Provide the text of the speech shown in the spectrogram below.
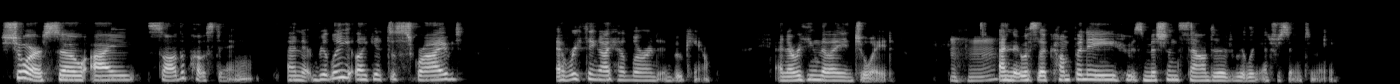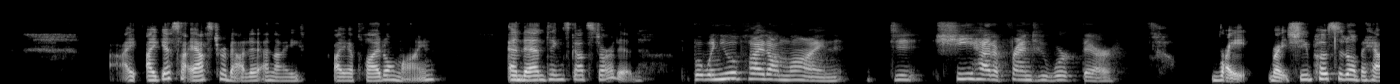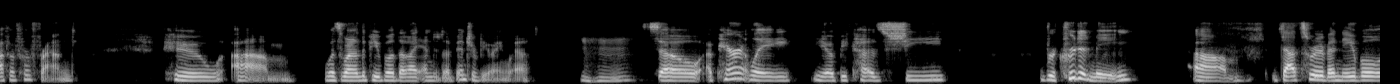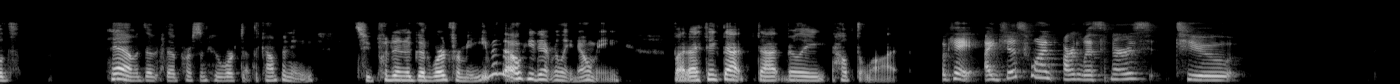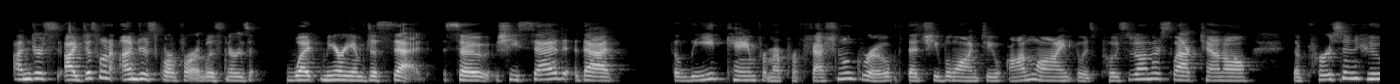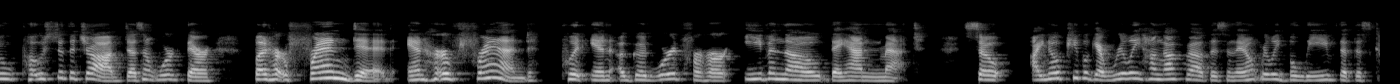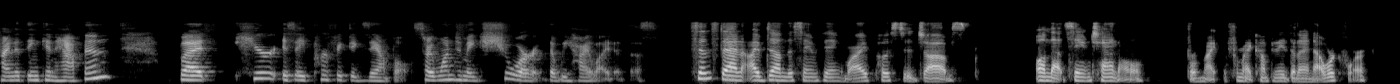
Sure. So I saw the posting and it really like it described everything I had learned in boot camp and everything that I enjoyed. Mm-hmm. And it was a company whose mission sounded really interesting to me. I, I guess I asked her about it and I, I applied online and then things got started. But when you applied online, did she had a friend who worked there? Right, right. She posted on behalf of her friend who um, was one of the people that I ended up interviewing with. Mm-hmm. So apparently, you know, because she recruited me, um, that sort of enabled him, the, the person who worked at the company, to put in a good word for me, even though he didn't really know me. But I think that that really helped a lot. Okay, I just want our listeners to under I just want to underscore for our listeners what Miriam just said. So she said that the lead came from a professional group that she belonged to online. It was posted on their Slack channel. The person who posted the job doesn't work there, but her friend did. And her friend put in a good word for her, even though they hadn't met. So I know people get really hung up about this and they don't really believe that this kind of thing can happen. But here is a perfect example. So I wanted to make sure that we highlighted this. Since then, I've done the same thing where I posted jobs on that same channel for my for my company that I now work for,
